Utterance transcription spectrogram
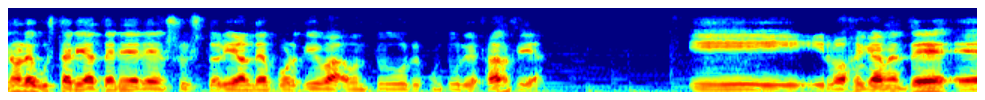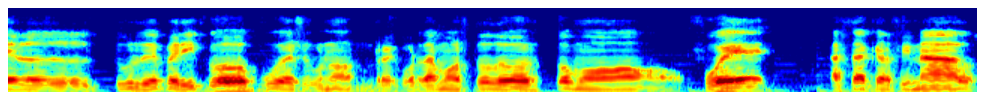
no le gustaría tener en su historial deportiva un Tour, un tour de Francia? Y, lógicamente el Tour de Perico, pues bueno, recordamos todos cómo fue, hasta que al final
